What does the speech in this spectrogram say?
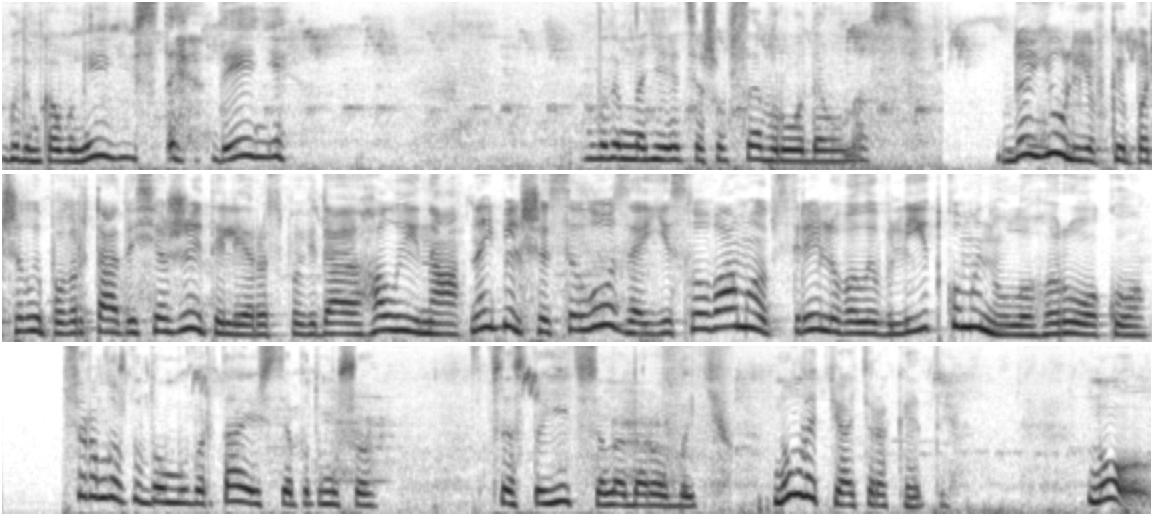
будемо кавуни їсти, дині. Будемо надіятися, що все вроде у нас. До Юліївки почали повертатися жителі, розповідає Галина. Найбільше село, за її словами, обстрілювали влітку минулого року. Все одно ж додому вертаєшся, тому що все стоїть, все треба робити. Ну, летять ракети. Ну,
